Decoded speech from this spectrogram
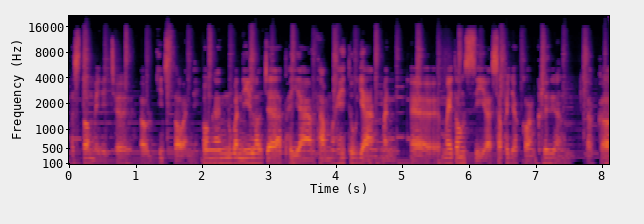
custom manager เรา install อันนี้เพราะงั้นวันนี้เราจะพยายามทำให้ทุกอย่างมันไม่ต้องเสียทรัพยากรเครื่อง แล้วก็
